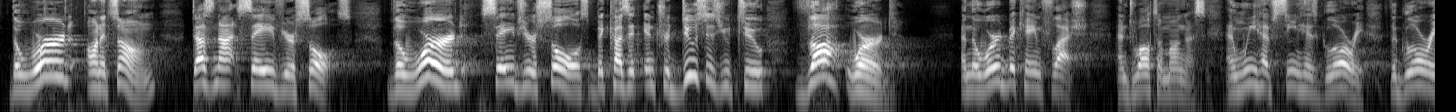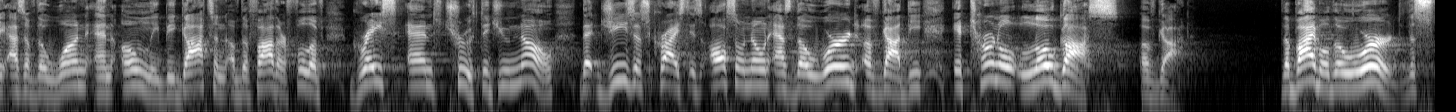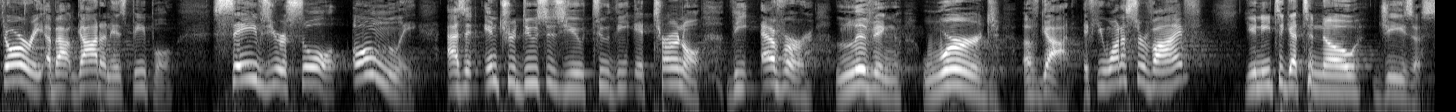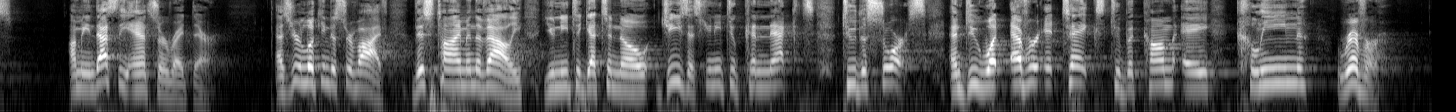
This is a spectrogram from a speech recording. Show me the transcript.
The word on its own does not save your souls. The Word saves your souls because it introduces you to the Word. And the Word became flesh and dwelt among us. And we have seen his glory, the glory as of the one and only begotten of the Father, full of grace and truth. Did you know that Jesus Christ is also known as the Word of God, the eternal Logos of God? The Bible, the Word, the story about God and his people, saves your soul only as it introduces you to the eternal, the ever living Word of God. If you want to survive, you need to get to know Jesus. I mean, that's the answer right there. As you're looking to survive this time in the valley, you need to get to know Jesus. You need to connect to the source and do whatever it takes to become a clean river.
